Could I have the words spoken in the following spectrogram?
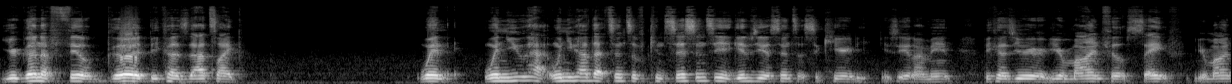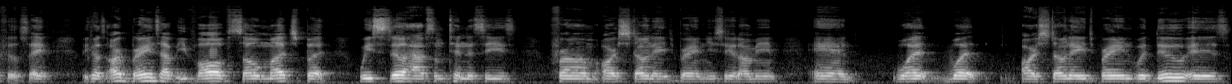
you're going to feel good because that's like when when you have when you have that sense of consistency, it gives you a sense of security. You see what I mean? Because your your mind feels safe. Your mind feels safe because our brains have evolved so much, but we still have some tendencies from our Stone Age brain. You see what I mean? And what what our Stone Age brain would do is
